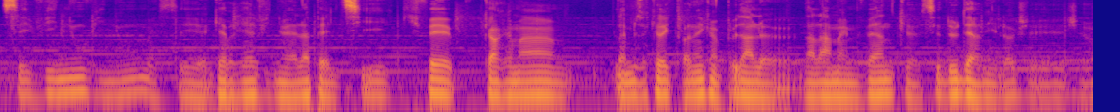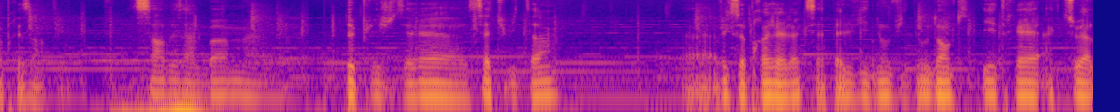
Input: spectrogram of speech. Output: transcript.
c'est Vinou Vinou, mais c'est euh, Gabriel Vinuela Pelletier, qui fait carrément la musique électronique un peu dans, la même veine que ces deux derniers-là que j'ai représentés. Il sort des albums depuis, je dirais, 7-8 ans. Euh, avec ce projet-là qui s'appelle Vino Vino. Donc, il est très actuel.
